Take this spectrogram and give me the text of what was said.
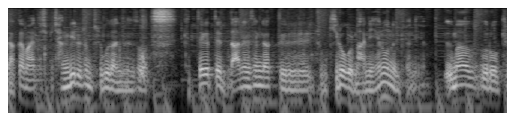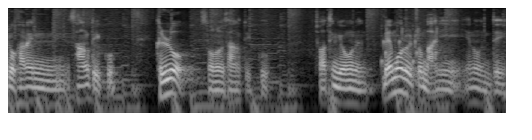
아까 말했다시피 장비를 좀 들고 다니면서 그때 그때 나는 생각들을 좀 기록을 많이 해놓는 편이에요. 음악으로 기록하는 상황도 있고 글로 써놓은 상황도 있고 저 같은 경우는 메모를 좀 많이 해놓는데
